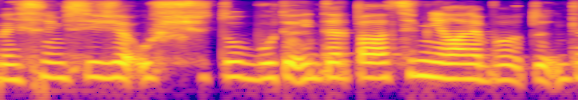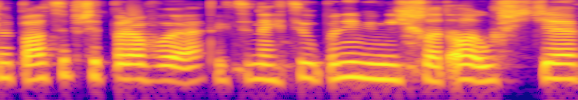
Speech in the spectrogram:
myslím si, že už tu buď tu interpelaci měla, nebo tu interpelaci připravuje, teď si nechci úplně vymýšlet, ale určitě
